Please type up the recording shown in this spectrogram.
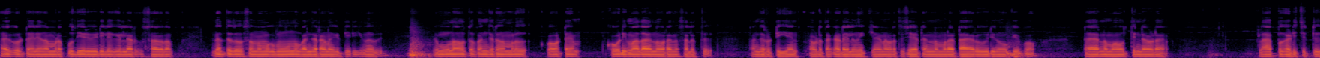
ഹായ് കൂട്ടുകാരെ നമ്മുടെ പുതിയൊരു വീഡിയോയിലേക്ക് എല്ലാവർക്കും സ്വാഗതം. ഇന്നത്തെ ദിവസം നമുക്ക് മൂന്ന് പഞ്ചറാണ് കിട്ടിയിരിക്കുന്നത്. മൂന്നാമത്തെ പഞ്ചർ നമ്മൾ കോട്ടയം കോടിമാത എന്ന് പറയുന്ന സ്ഥലത്ത് പഞ്ചർ ഒട്ടിക്കാൻ അവിടുത്തെ കടയിൽ നിൽക്കുകയാണ്. അവിടുത്തെ ചേട്ടൻ നമ്മുടെ ടയർ ഊരി നോക്കിയപ്പോൾ ടയറിന്റെ മൗത്തിന്റെ അവിടെ ഫ്ലാപ്പ് കടിച്ചിട്ട്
